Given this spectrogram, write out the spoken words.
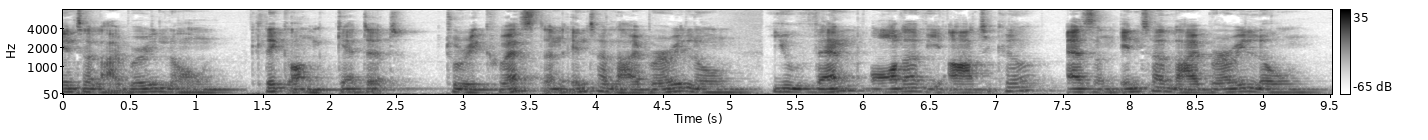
Interlibrary Loan. Click on Get It to request an interlibrary loan. You then order the article as an interlibrary loan.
